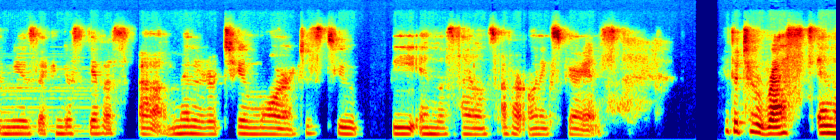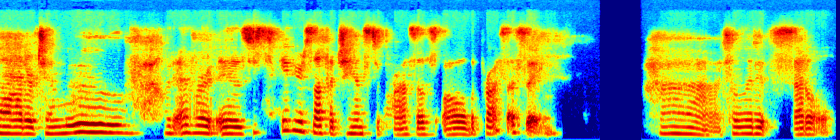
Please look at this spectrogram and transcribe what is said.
The music and just give us a minute or two more just to be in the silence of our own experience. Either to rest in that or to move, whatever it is, just give yourself a chance to process all the processing, ah, to let it settle.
